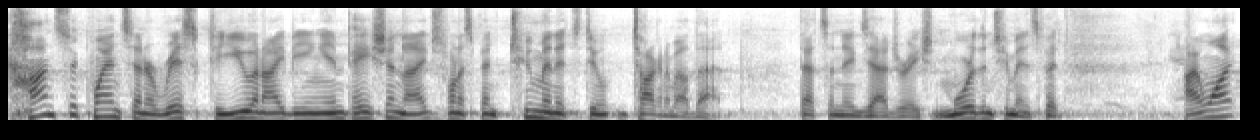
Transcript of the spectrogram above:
consequence and a risk to you and I being impatient, and I just want to spend two minutes do, talking about that. That's an exaggeration, more than two minutes. But I want,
